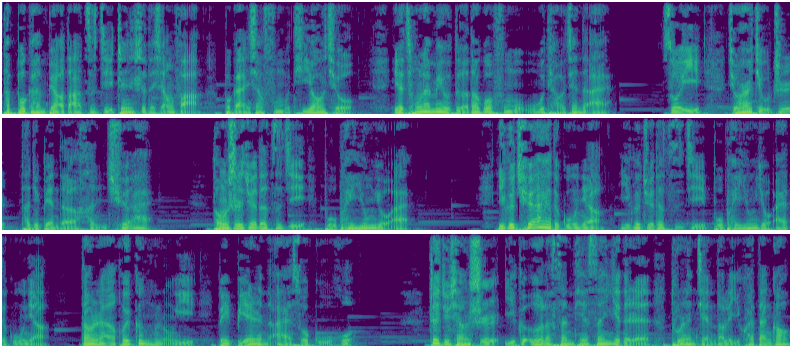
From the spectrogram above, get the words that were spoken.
她不敢表达自己真实的想法，不敢向父母提要求，也从来没有得到过父母无条件的爱，所以久而久之，她就变得很缺爱，同时觉得自己不配拥有爱。一个缺爱的姑娘，一个觉得自己不配拥有爱的姑娘，当然会更容易被别人的爱所蛊惑。这就像是一个饿了三天三夜的人，突然捡到了一块蛋糕。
